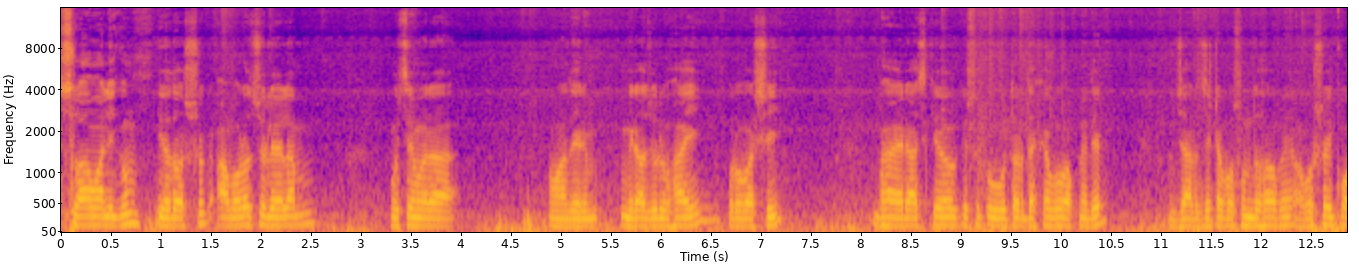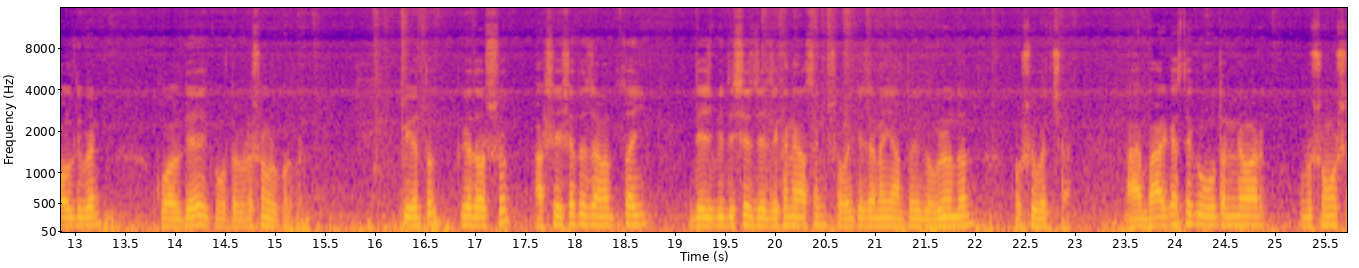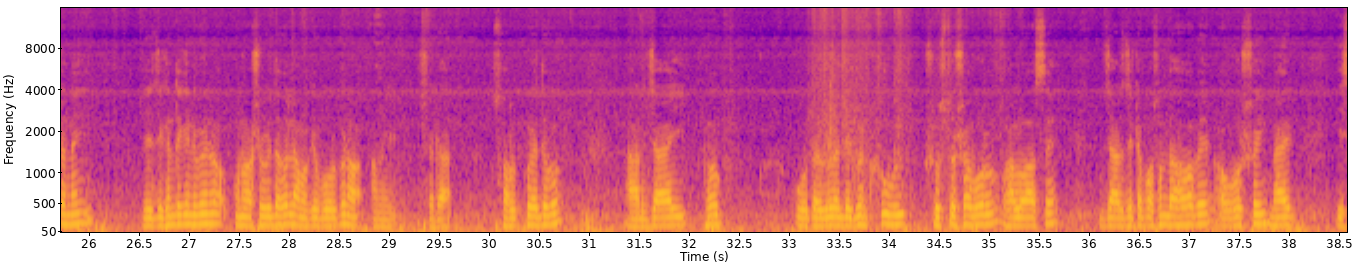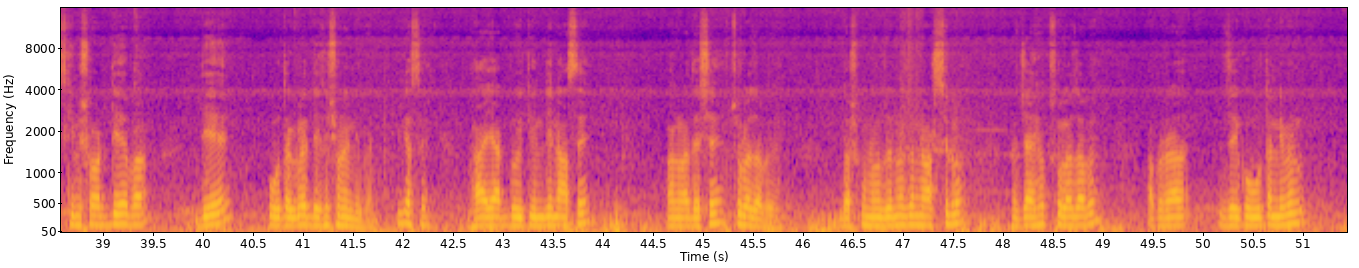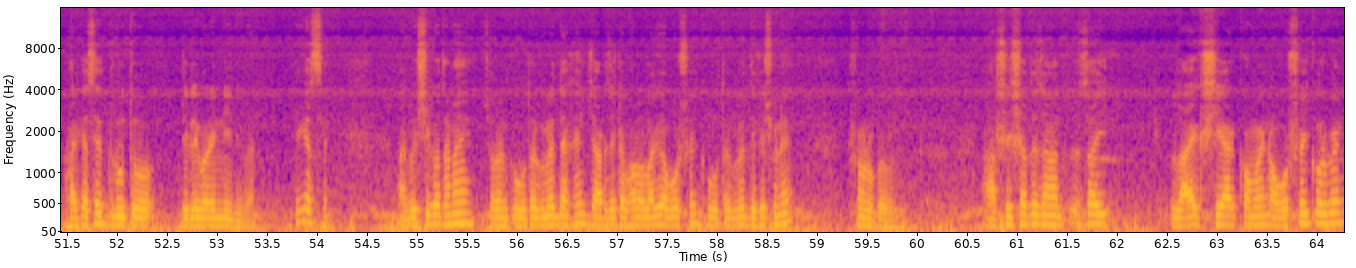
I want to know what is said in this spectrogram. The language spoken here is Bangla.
আসসালামু আলাইকুম, প্রিয় দর্শক, আবারও চলে এলাম মুসেমারা আমাদের মিরাজুল ভাই প্রবাসী। ভাইয়ের আজকেও কিছু কবুতর দেখাবো আপনাদের। যার যেটা পছন্দ হবে অবশ্যই কল দিবেন, কল দিয়ে এই কবুতরগুলো সংগ্রহ করবেন। প্রিয় তো প্রিয় দর্শক, আর সেই সাথে জানাতে চাই, দেশ বিদেশে যে যেখানে আছেন, সবাইকে জানাই আন্তরিক অভিনন্দন ও শুভেচ্ছা। আর ভাইয়ের কাছ থেকে কবুতর নেওয়ার কোনো সমস্যা নেই, যে যেখান থেকে নেবেন কোনো অসুবিধা হলে আমাকে বলবেন, আমি সেটা সলভ করে দেবো। আর যাই হোক, কবুতরগুলো দেখবেন খুব সুস্থ সবল, ভালো আছে। যার যেটা পছন্দ হবে অবশ্যই ভাইয়ের স্ক্রিনশট দিয়ে বা দিয়ে কবুতরগুলো দেখে শুনে নেবেন, ঠিক আছে? ভাই আর দুই, তিন দিন আছে, বাংলাদেশে চলে যাবে। দশ, পনেরো জনের জন্য আসছিল যাই হোক চলে যাবে। আপনারা যে কবুতর নেবেন, ভাইয়ের কাছে দ্রুত ডেলিভারি নিয়ে নেবেন, ঠিক আছে? আর বেশি কথা নয়, চলেন কবুতরগুলো দেখাই। যার যেটা ভালো লাগে অবশ্যই কবুতরগুলো দেখে শুনে সংগ্রহ করবেন। আর সেই সাথে জানাতে চাই লাইক শেয়ার কমেন্ট অবশ্যই করবেন।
